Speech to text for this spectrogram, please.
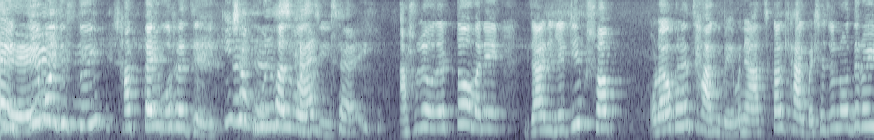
এই, কি বলছিস তুই? সাতটায় বসেছে। কি সব ভুলভাল বলছিস? আসলে ওদের তো মানে যা রিলেটিভ সব ওরা ওখানে থাকবে মানে আজকাল থাকবে। সেজন্য ওদের ওই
